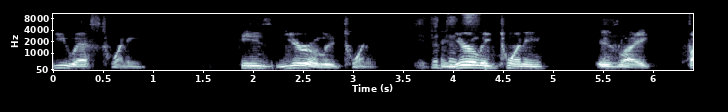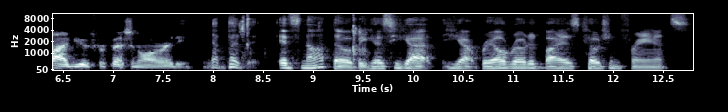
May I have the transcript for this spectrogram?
US 20. He's EuroLeague 20, but and EuroLeague 20 is like five years professional already. But it's not though because he got he got railroaded by his coach in France.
